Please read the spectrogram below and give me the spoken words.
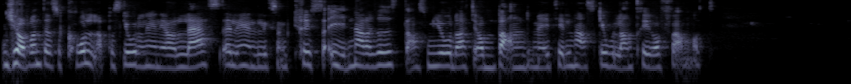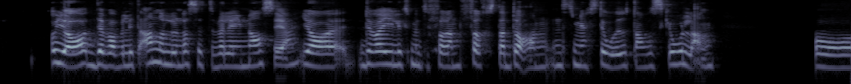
jag var inte ens och kollade på skolan innan jag läste, eller liksom kryssade i den här rutan som gjorde att jag band mig till den här skolan tre år framåt. Och ja, det var väl lite annorlunda sätt att välja gymnasie. Jag, det var ju liksom inte förrän första dagen som jag stod utanför skolan. Och,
